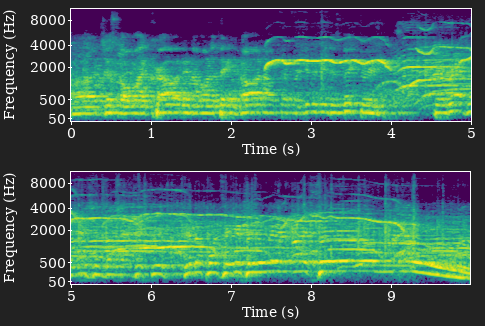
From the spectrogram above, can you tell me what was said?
Uh, just all my crowd, and I want to thank God out there for giving me this victory. Congratulations on that victory. Give up once again for the winner, I feel.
